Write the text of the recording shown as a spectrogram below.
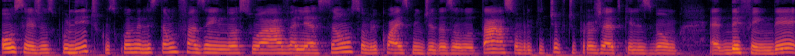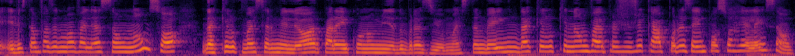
Ou seja, os políticos, quando eles estão fazendo a sua avaliação sobre quais medidas adotar, sobre que tipo de projeto que eles vão é, defender, eles estão fazendo uma avaliação não só daquilo que vai ser melhor para a economia do Brasil, mas também daquilo que não vai prejudicar, por exemplo, a sua reeleição.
